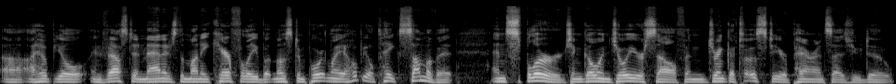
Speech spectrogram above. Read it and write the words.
Uh, I hope you'll invest and manage the money carefully, but most importantly, I hope you'll take some of it and splurge and go enjoy yourself and drink a toast to your parents as you do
